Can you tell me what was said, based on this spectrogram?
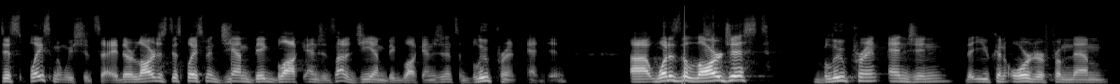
displacement, we should say, their largest displacement GM big block engine. It's not a GM big block engine, it's a Blueprint engine. Uh, what is the largest blueprint engine that you can order from them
